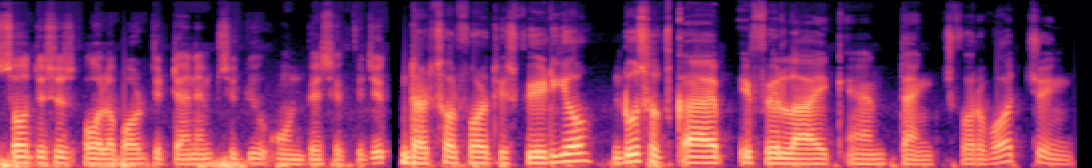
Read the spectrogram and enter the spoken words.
So this is all about the 10 MCQ on basic physics. That's all for this video. Do subscribe if you like and thanks for watching.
